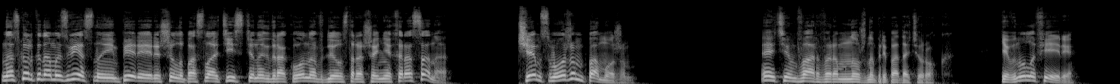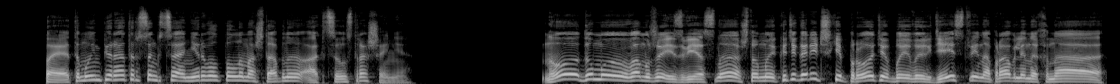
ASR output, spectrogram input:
Насколько нам известно, Империя решила послать истинных драконов для устрашения Харасана. Чем сможем, поможем. Этим варварам нужно преподать урок. Кивнула Фейри. Поэтому император санкционировал полномасштабную акцию устрашения. Но, думаю, вам уже известно, что мы категорически против боевых действий, направленных на,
